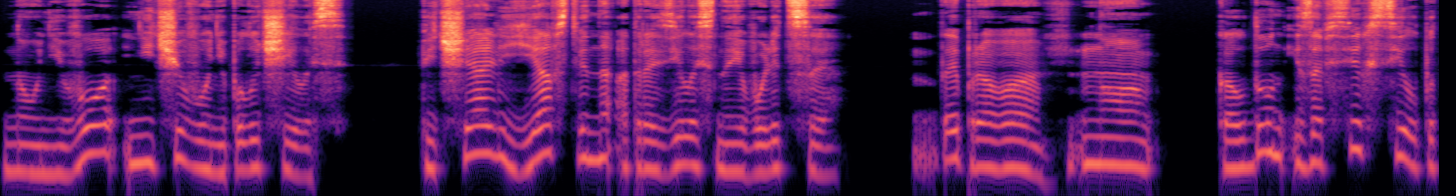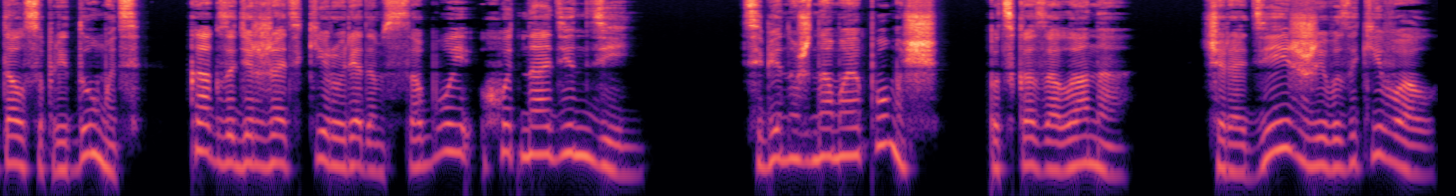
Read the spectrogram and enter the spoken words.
Но у него ничего не получилось. Печаль явственно отразилась на его лице. Ты права, но... Колдун изо всех сил пытался придумать, как задержать Киру рядом с собой хоть на один день. «Тебе нужна моя помощь?» — подсказала она. Чародей живо закивал.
